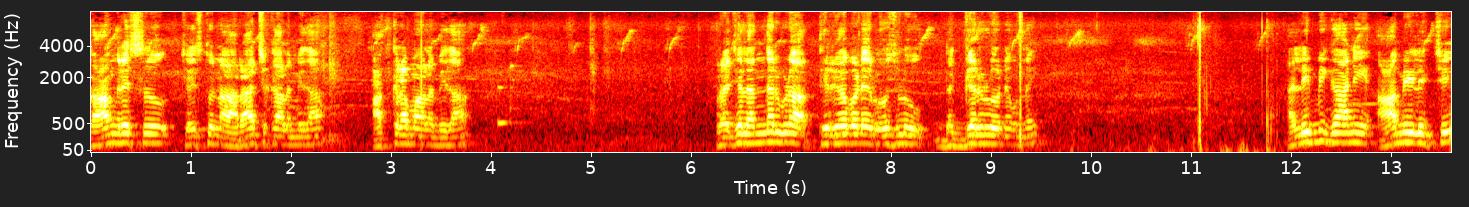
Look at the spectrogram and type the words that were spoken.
కాంగ్రెస్ చేస్తున్న అరాచకాల మీద అక్రమాల మీద ప్రజలందరూ కూడా తిరగబడే రోజులు దగ్గరలోనే ఉన్నాయి. అలిమి కానీ హామీలు ఇచ్చి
